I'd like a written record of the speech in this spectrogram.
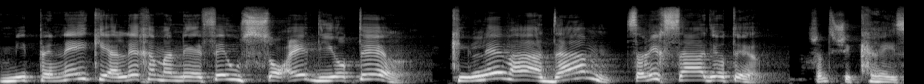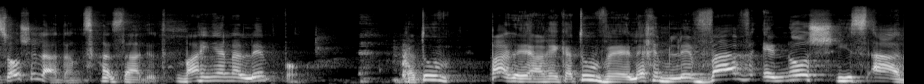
מפני כי הלחם הנאפה הוא סועד יותר, כי לב האדם צריך סעד יותר. חשבתי שקרייסו של האדם צריך סעד יותר, מה עניין הלב פה? כתוב, הרי כתוב לחם לבב אנוש יסעד,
